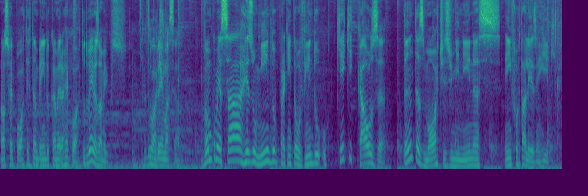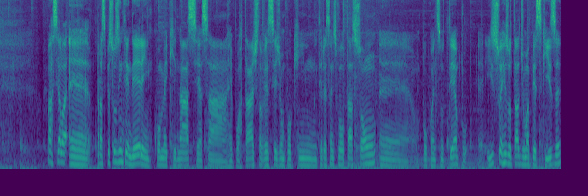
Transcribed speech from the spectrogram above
nosso repórter também do Câmera Record. Tudo bem, meus amigos? Tudo, Tudo bem, Marcelo. Vamos começar resumindo para quem está ouvindo o que que causa tantas mortes de meninas em Fortaleza, Henrique. Marcela, é, para as pessoas entenderem como é que nasce essa reportagem, talvez seja um pouquinho interessante voltar só um, é, um pouco antes no tempo. É, isso é resultado de uma pesquisa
